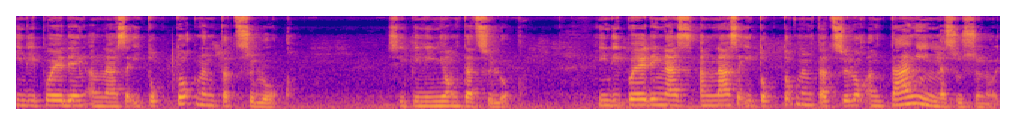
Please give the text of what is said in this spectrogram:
Hindi pwedeng ang nasa ituktok ng tatsulok. Sipin ninyo ang tatsulok. Hindi pwedeng nas, ang nasa ituktok ng tatsulok ang tanging nasusunod.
